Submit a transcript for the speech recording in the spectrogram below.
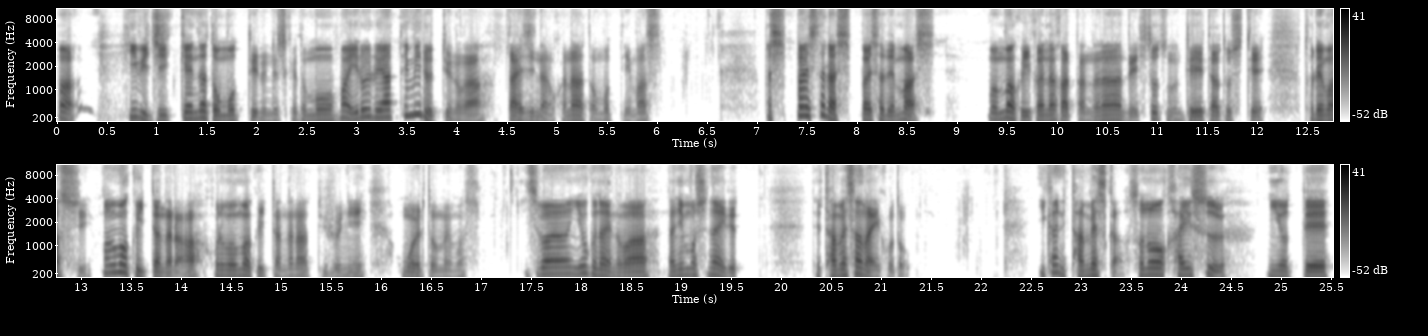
まあ、日々実験だと思っているんですけども、まあ、いろいろやってみるっていうのが大事なのかなと思っています。まあ、失敗したら失敗したで、まあ、まあ、うまくいかなかったんだなで、一つのデータとして取れますし、まあ、うまくいったなら、あ、これもうまくいったんだなというふうに思えると思います。一番良くないのは、何もしないで、で試さないこと。いかに試すか、その回数によって、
